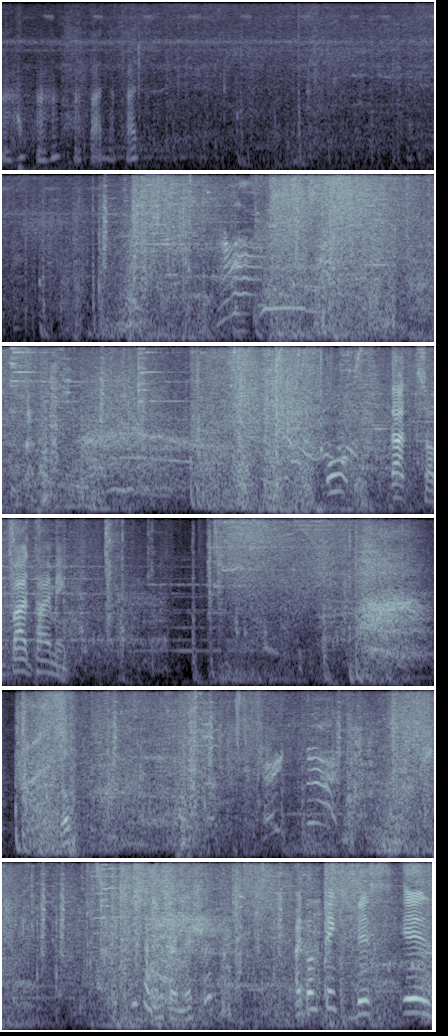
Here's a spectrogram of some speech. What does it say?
Uh-huh, uh-huh, not bad, not bad. Oh, that's a bad timing. Nope. Is this an intermission? I don't think this is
